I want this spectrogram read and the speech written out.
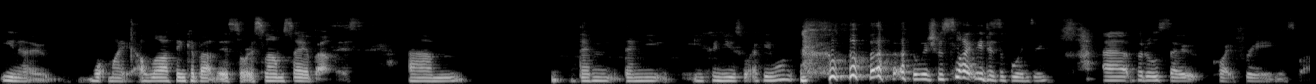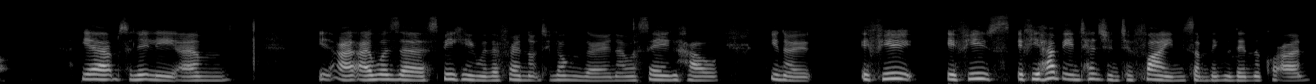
you know what might allah think about this or islam say about this um, then then you you can use whatever you want which was slightly disappointing uh, but also quite freeing as well Yeah, absolutely. Um, I, I was uh, speaking with a friend not too long ago, and I was saying how, you know, if you if you if you have the intention to find something within the Quran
